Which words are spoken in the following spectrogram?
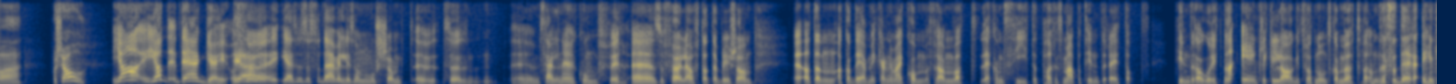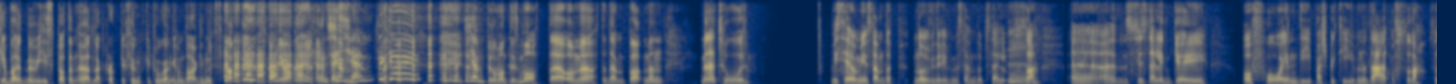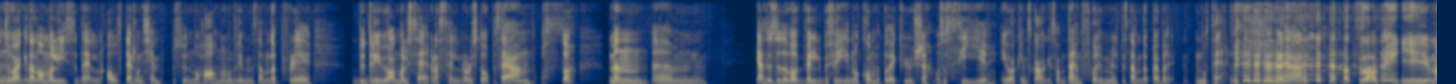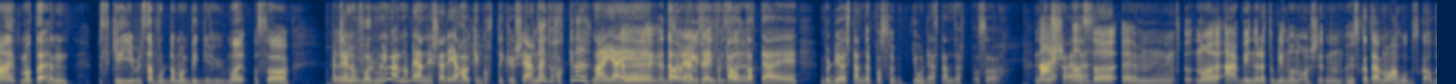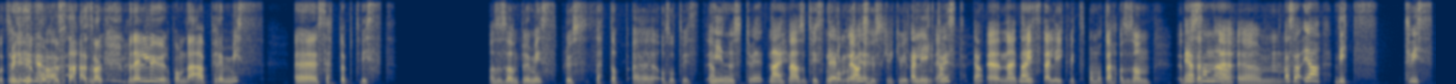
på show? Ja, ja, det, det er gøy. Og Ja. jeg syns også det er veldig sånn morsomt eh, så, eh, Særlig når jeg komfer, eh, så føler jeg ofte at det blir sånn At den akademikeren i meg kommer fram at jeg kan si til et par som er på Tinder-date, at Tinder-algoritmen er egentlig ikke laget for at noen skal møte hverandre, så dere er egentlig bare et bevis på at en ødelagt klokke funker to ganger om dagen, liksom. Som jo er en kjempe! Kjemperomantisk måte å møte dem på. Men, men jeg tror Vi ser jo mye standup når vi driver med standup selv Mm. også. Eh, jeg syns det er litt gøy å få inn de perspektivene der også, da. Så tror jeg Mm. ikke den analysedelen alltid er sånn kjempesunn å ha når man driver med standup. Fordi du driver jo og analyserer deg selv når du står på scenen også. Men um, jeg syns jo det var veldig befriende å komme på det kurset, og så sier Joakim Skage sånn Det er en formel til standup, og jeg bare noter. så gir meg på en måte en beskrivelse av hvordan man bygger humor, og så Fortell om ehm, formelen, da. Nå ble jeg nysgjerrig. Jeg har jo ikke gått i kurset, jeg. Nei, du har ikke det. Nei, jeg Eh, det bare ble fint fortalt at jeg burde gjøre standup, og så gjorde jeg standup, og så Nei, pusha jeg altså um, Nå er, begynner dette å bli noen år siden. Husk at jeg nå er hodeskadet. Så Ja. Men jeg lurer på om det er premiss, uh, setup, twist. Altså sånn premiss pluss setup, eh, også twist. Ja. Minus twist Nei. Nei, altså Delt på Ja, twist? jeg husker ikke hvilken. Er lik ja. twist? Ja. Eh, nei, Nei. twist er lik vits, på en måte. Altså sånn Ja, sett- sånn, eh, um, Altså, ja. Vits. Twist.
